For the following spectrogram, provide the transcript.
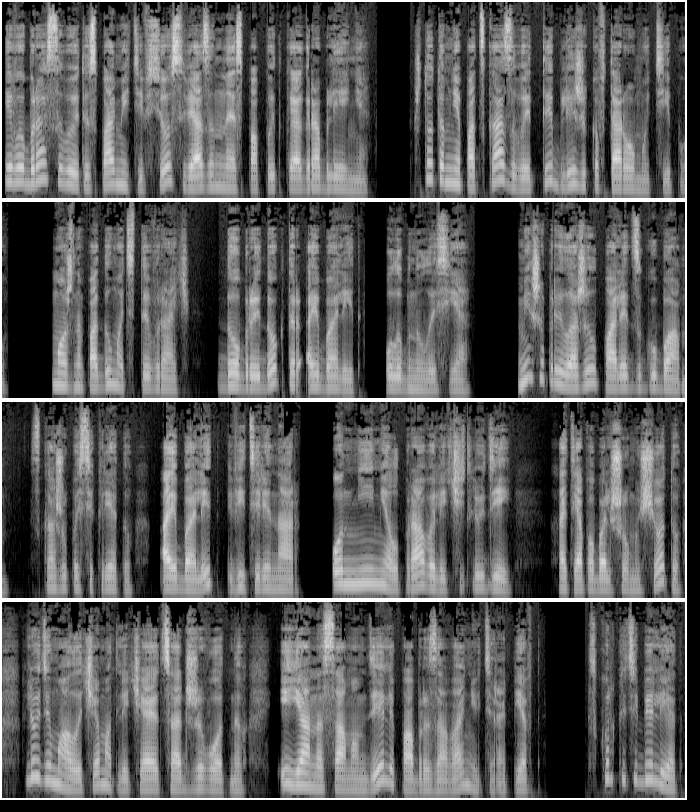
и выбрасывают из памяти все, связанное с попыткой ограбления. Что-то мне подсказывает, ты ближе ко второму типу. Можно подумать, ты врач. Добрый доктор Айболит, улыбнулась я. Миша приложил палец к губам. Скажу по секрету, Айболит — ветеринар. Он не имел права лечить людей, хотя, по большому счету, люди мало чем отличаются от животных, и я на самом деле по образованию терапевт. «Сколько тебе лет?»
